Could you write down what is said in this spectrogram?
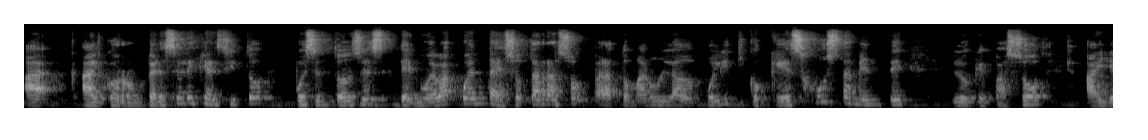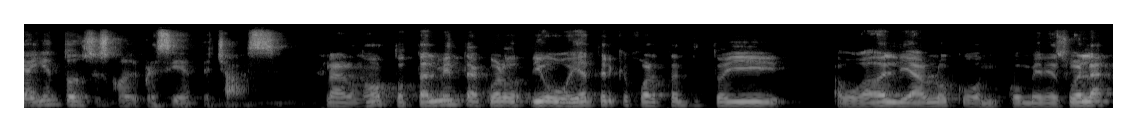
al corromperse el ejército, pues entonces de nueva cuenta es otra razón para tomar un lado político, que es justamente lo que pasó allá y entonces con el presidente Chávez. Claro, no, totalmente de acuerdo. Digo, voy a tener que jugar tantito ahí, abogado del diablo, con, con Venezuela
